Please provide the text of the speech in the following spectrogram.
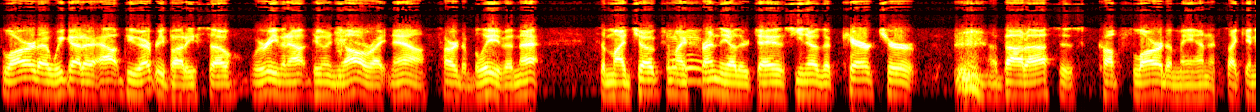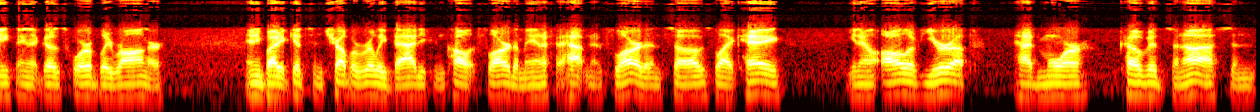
Florida, we got to outdo everybody. So we're even outdoing y'all right now. It's hard to believe, isn't that? So my joke to my friend the other day is, you know, the character about us is called Florida Man. It's like anything that goes horribly wrong or anybody that gets in trouble really bad, you can call it Florida man if it happened in Florida. And so I was like, hey, you know, all of Europe had more COVIDs than us, and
